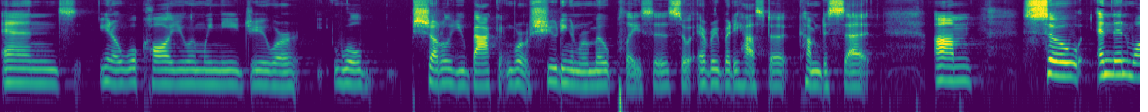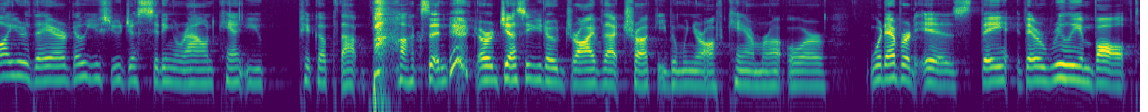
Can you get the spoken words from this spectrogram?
and, you know, we'll call you when we need you or we'll shuttle you back. And we're shooting in remote places, so everybody has to come to set. Um, so, and then while you're there, no use you just sitting around. Can't you pick up that box and, or Jesse, you know, drive that truck even when you're off camera or whatever it is. They they're really involved.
